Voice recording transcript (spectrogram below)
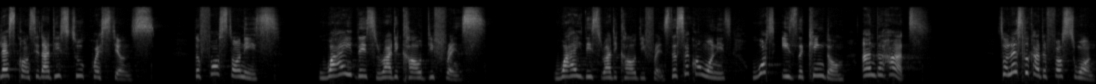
let's consider these two questions. The first one is why this radical difference? Why this radical difference? The second one is what is the kingdom and the heart? So let's look at the first one.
